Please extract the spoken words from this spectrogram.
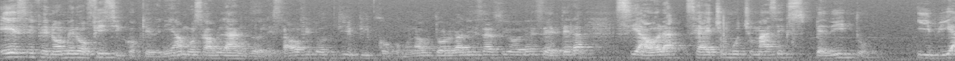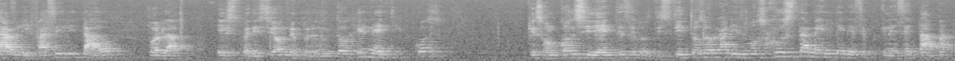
ese fenómeno físico que veníamos hablando del estado filotípico como una autoorganización, etcétera, si ahora se ha hecho mucho más expedito y viable y facilitado por la expresión de productos genéticos que son coincidentes de los distintos organismos justamente en, en esa etapa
